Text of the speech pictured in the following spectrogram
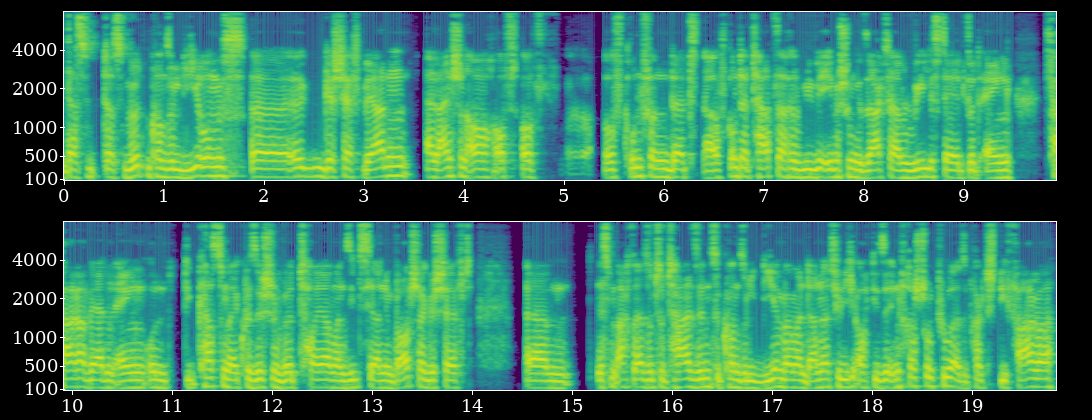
das, das wird ein Konsolidierungsgeschäft äh, werden, allein schon auch auf, auf, aufgrund, von der, aufgrund der Tatsache, wie wir eben schon gesagt haben, Real Estate wird eng, Fahrer werden eng und die Customer Acquisition wird teuer. Man sieht es ja an dem Voucher-Geschäft. Ähm, es macht also total Sinn zu konsolidieren, weil man dann natürlich auch diese Infrastruktur, also praktisch die Fahrer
